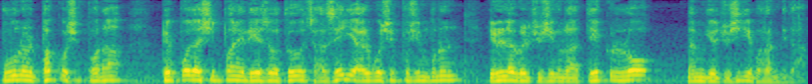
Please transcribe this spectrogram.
구원을 받고 싶거나 백보자 심판에 대해서 더 자세히 알고 싶으신 분은 연락을 주시거나 댓글로 남겨주시기 바랍니다.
